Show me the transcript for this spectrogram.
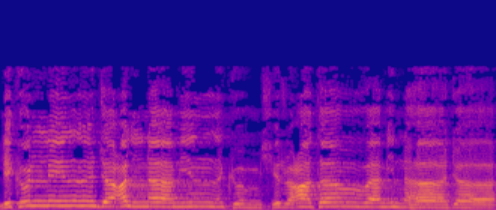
لكل جعلنا منكم شرعة ومنهاجا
